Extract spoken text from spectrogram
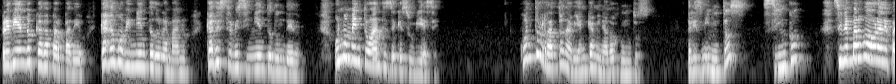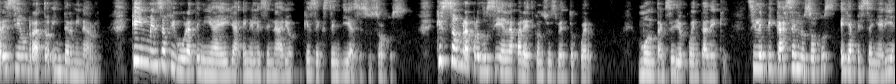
previendo cada parpadeo, cada movimiento de una mano, cada estremecimiento de un dedo, un momento antes de que subiese. ¿Cuánto rato habían caminado juntos? ¿Tres minutos? ¿Cinco? Sin embargo, ahora le parecía un rato interminable. Qué inmensa figura tenía ella en el escenario que se extendía hacia sus ojos. Qué sombra producía en la pared con su esbelto cuerpo. Montag se dio cuenta de que, si le picasen los ojos, ella pestañaría,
